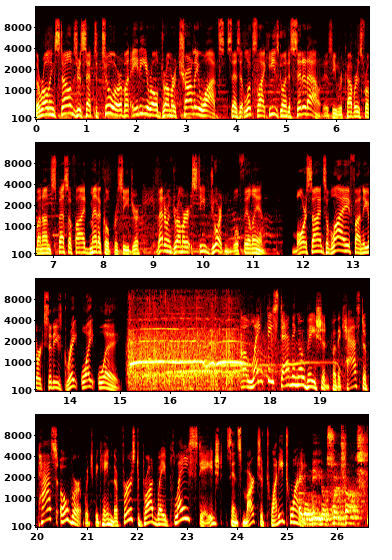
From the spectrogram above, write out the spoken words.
The Rolling Stones are set to tour, but 80 year old drummer Charlie Watts says it looks like he's going to sit it out as he recovers from an unspecified medical procedure. Veteran drummer Steve Jordan will fill in. More signs of life on New York City's Great White Way. A lengthy standing ovation for the cast of Pass Over, which became the first Broadway play staged since March of 2020. Ain't gonna need no swim trunks.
